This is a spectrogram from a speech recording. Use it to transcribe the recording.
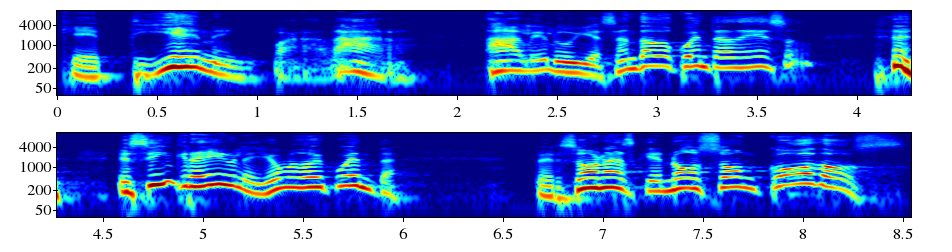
que tienen para dar Aleluya. ¿Se han dado cuenta de eso? Es increíble, yo me doy cuenta. Personas que no son codos,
